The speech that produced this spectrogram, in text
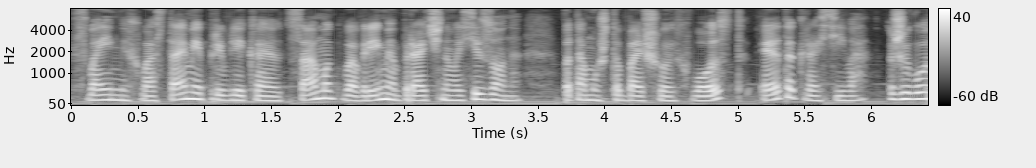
своими хвостами привлекают самок во время брачного сезона, потому что большой хвост – это красиво. Животные,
